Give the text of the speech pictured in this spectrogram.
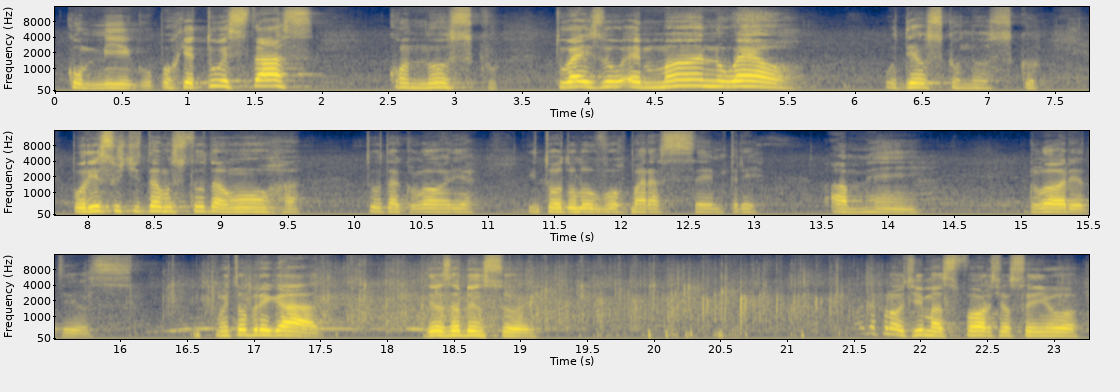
comigo, porque tu estás conosco. Tu és o Emanuel, o Deus conosco. Por isso te damos toda a honra, toda a glória e todo o louvor para sempre. Amém. Glória a Deus. Muito obrigado. Deus abençoe. Aplaudir mais forte ao Senhor.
